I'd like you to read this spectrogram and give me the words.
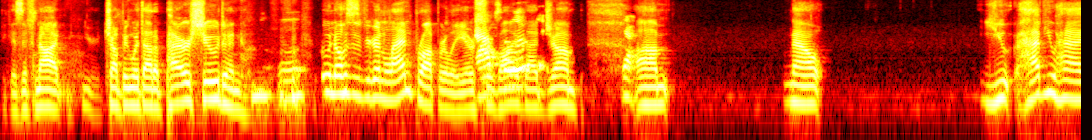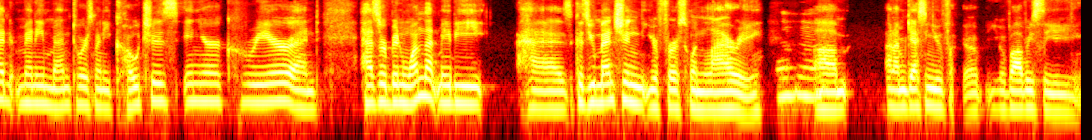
because if not, you're jumping without a parachute, and mm-hmm. who knows if you're going to land properly or Absolutely. survive that jump. Yeah. Um, now, you have you had many mentors, many coaches in your career, and has there been one that maybe has because you mentioned your first one, Larry, mm-hmm. um, and I'm guessing you've uh, you've obviously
